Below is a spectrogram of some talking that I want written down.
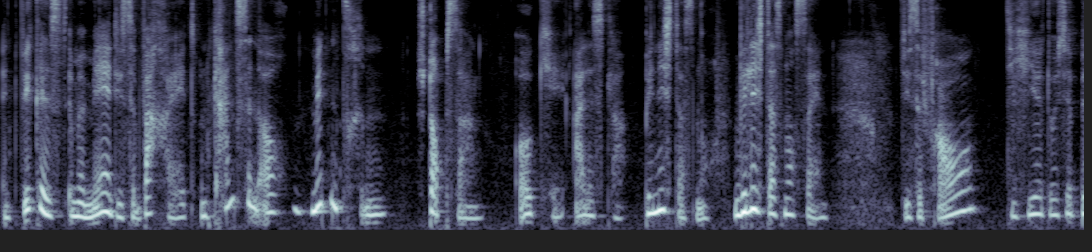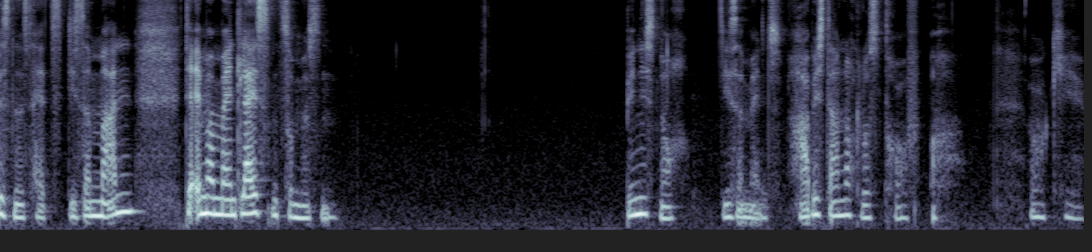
entwickelst immer mehr diese Wachheit und kannst dann auch mittendrin Stopp sagen. Okay, alles klar. Bin ich das noch? Will ich das noch sein? Diese Frau die hier durch ihr Business hetzt. Dieser Mann, der immer meint, leisten zu müssen. Bin ich noch dieser Mensch? Habe ich da noch Lust drauf? Oh, okay.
